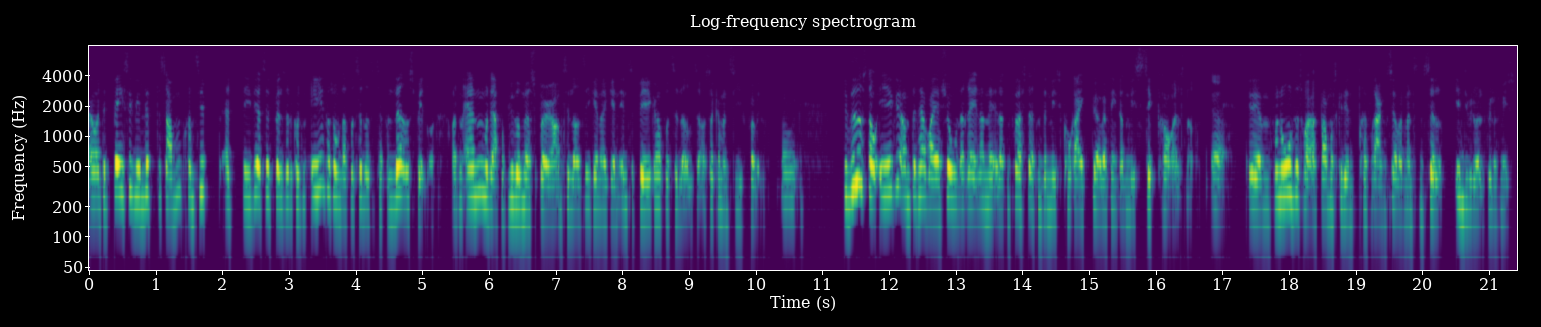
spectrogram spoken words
er jo det er basically lidt det samme princip, at det i det her tilfælde, så er det kun den ene person, der har fået tilladelse til at forlade spillet, og den anden må derfor blive ved med at spørge om tilladelse igen og igen, indtil begge har fået tilladelse, og så kan man sige farvel. Okay. Det vides dog ikke, om den her variation af reglerne, eller den første er sådan den mest korrekte, og hvad for en, der er den mest sikre og alt sådan noget. Ja. Øhm, for nogen, så tror jeg også bare måske, det er en præference, og hvad man sådan selv individuelt føler sig mest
